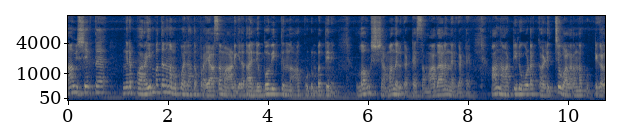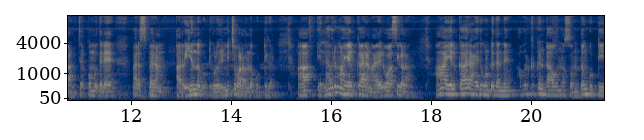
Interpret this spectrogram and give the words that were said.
ആ വിഷയത്തെ ഇങ്ങനെ പറയുമ്പോൾ തന്നെ നമുക്ക് വല്ലാത്ത പ്രയാസമാണെങ്കിൽ അത് അനുഭവിക്കുന്ന ആ കുടുംബത്തിന് അള്ളാഹു ക്ഷമ നൽകട്ടെ സമാധാനം നൽകട്ടെ. ആ നാട്ടിലൂടെ കളിച്ചു വളർന്ന കുട്ടികളാണ്. ചെറുപ്പം മുതലേ പരസ്പരം അറിയുന്ന കുട്ടികൾ ഒരുമിച്ച് വളർന്ന കുട്ടികൾ. ആ എല്ലാവരും അയൽക്കാരാണ് അയൽവാസികളാണ്. ആ അയൽക്കാരായതുകൊണ്ട് തന്നെ അവർക്കൊക്കെ ഉണ്ടാവുന്ന സ്വന്തം കുട്ടി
